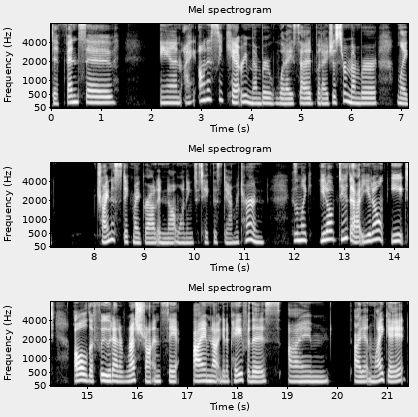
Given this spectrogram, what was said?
defensive. And I honestly can't remember what I said, but I just remember like trying to stick my ground and not wanting to take this damn return. Because I'm like, you don't do that. You don't eat all the food at a restaurant and say, I'm not going to pay for this. I'm, I didn't like it.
